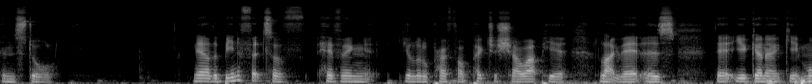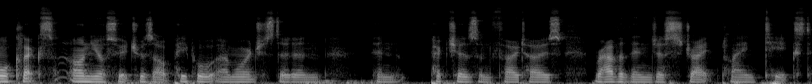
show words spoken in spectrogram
install. Now the benefits of having your little profile picture show up here like that is that you're going to get more clicks on your search result. People are more interested in in pictures and photos rather than just straight plain text.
